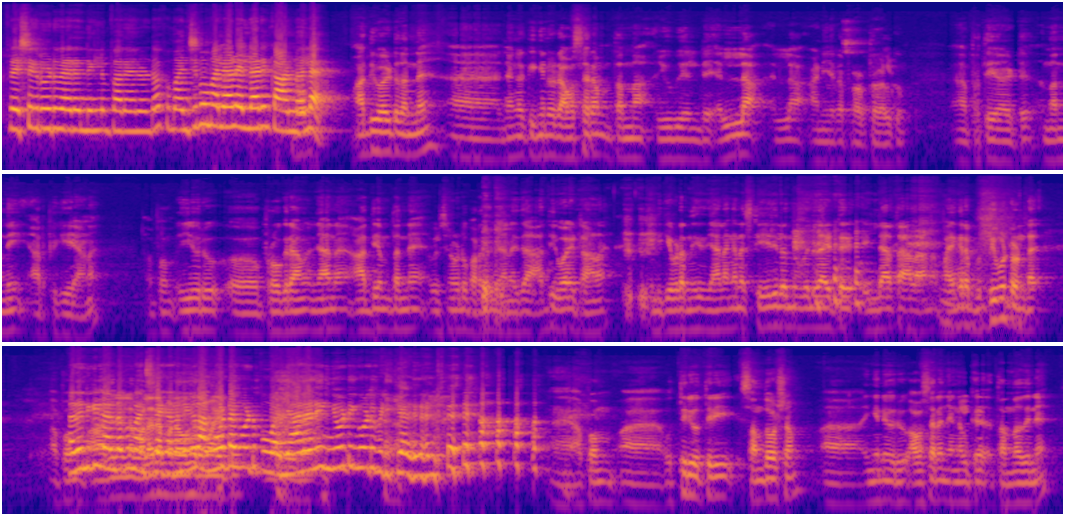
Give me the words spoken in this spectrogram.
പ്രേക്ഷകരോട് വേറെ എന്തെങ്കിലും പറയാനുണ്ടോ? അപ്പൊ മഞ്ജിമ മലയാളം എല്ലാരും കാണണം അല്ലേ? ആദ്യമായിട്ട് തന്നെ ഞങ്ങൾക്ക് ഇങ്ങനെ ഒരു അവസരം തന്ന യു ബി എല്ലിന്റെ എല്ലാ എല്ലാ അണിയറ പ്രവർത്തകർക്കും പ്രത്യേകമായിട്ട് നന്ദി അർപ്പിക്കുകയാണ്. അപ്പം ഈ ഒരു പ്രോഗ്രാം ഞാൻ ആദ്യം തന്നെ വിൽസനോട് പറഞ്ഞു ഞാൻ ഇത് ആദ്യമായിട്ടാണ്. എനിക്ക് ഇവിടെ നീ ഞാൻ അങ്ങനെ സ്റ്റേജിലൊന്നും വലുതായിട്ട് ഇല്ലാത്ത ആളാണ്. ഭയങ്കര ബുദ്ധിമുട്ടുണ്ട്. അപ്പൊ അതെനിക്ക് കണ്ടപ്പോൾ മനസ്സിലായി. അങ്ങോട്ട് അങ്ങോട്ട് പോവാ. ഞാനാണ് ഇങ്ങോട്ട് ഇങ്ങോട്ട് പിടിക്കാൻ അപ്പം ഒത്തിരി ഒത്തിരി സന്തോഷം ഇങ്ങനെ ഒരു അവസരം ഞങ്ങൾക്ക് തന്നതിന്.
